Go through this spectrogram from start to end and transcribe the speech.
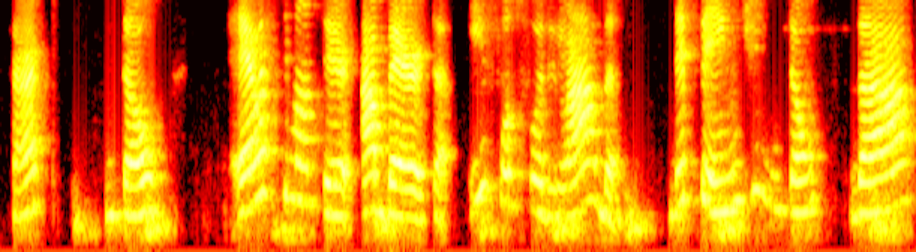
certo? Então, ela se manter aberta e fosforilada depende, então, da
